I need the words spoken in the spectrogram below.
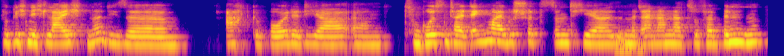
wirklich nicht leicht, ne? diese acht Gebäude, die ja ähm, zum größten Teil denkmalgeschützt sind, hier mhm. miteinander zu verbinden.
